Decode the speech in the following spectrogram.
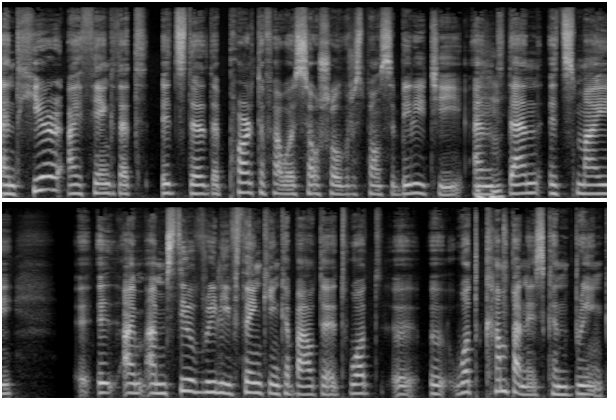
and here i think that it's the the part of our social responsibility and mm-hmm. then it's my it, I'm I'm still really thinking about it. What uh, uh, what companies can bring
